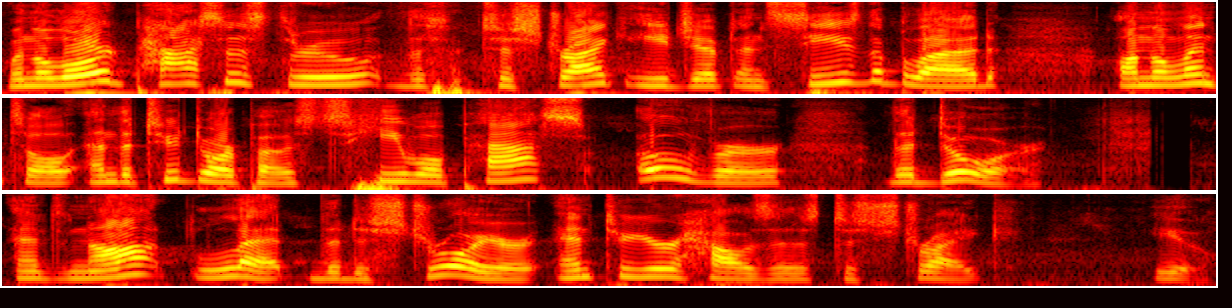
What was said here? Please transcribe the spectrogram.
When the Lord passes through the, to strike Egypt and sees the blood on the lintel and the two doorposts, he will pass over the door and not let the destroyer enter your houses to strike you.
